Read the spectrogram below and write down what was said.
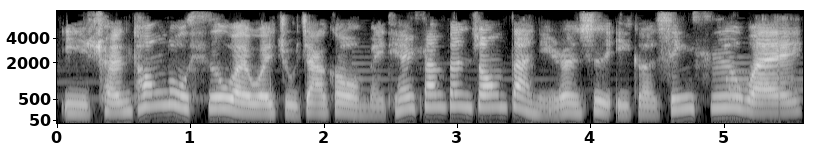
以全通路思维为主架构，每天三分钟带你认识一个新思维。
